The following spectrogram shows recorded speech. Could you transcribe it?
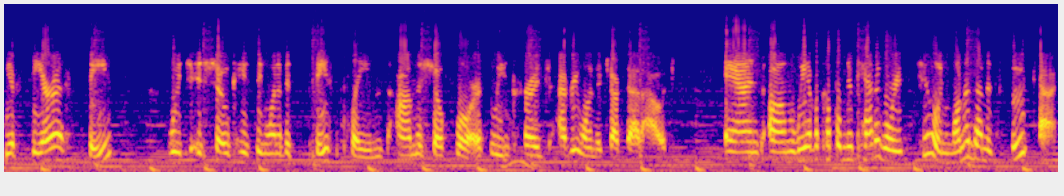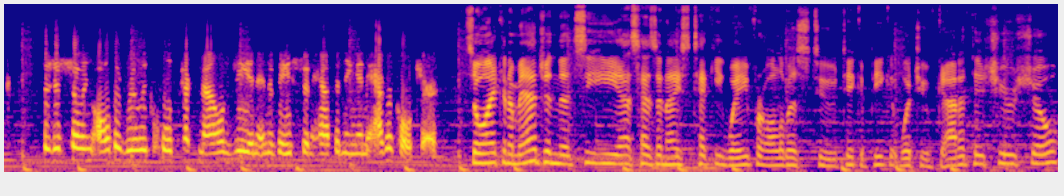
We have Sierra Space, which is showcasing one of its space planes on the show floor. So we encourage everyone to check that out. And um, we have a couple new categories too, and one of them is food tech. So just showing all the really cool technology and innovation happening in agriculture. So I can imagine that CES has a nice techie way for all of us to take a peek at what you've got at this year's show,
